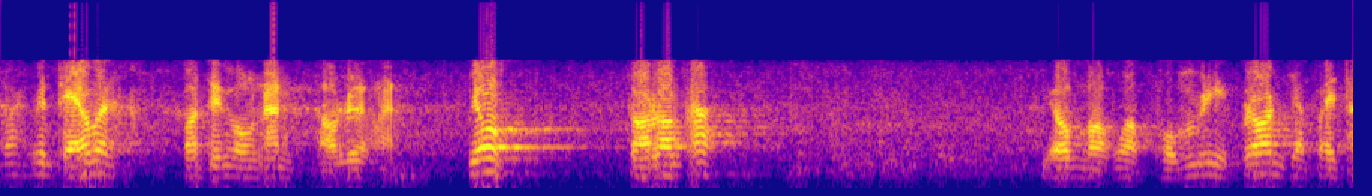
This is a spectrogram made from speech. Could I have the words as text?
ไปเป็นแถวไปพอถึงองค์นั้นเอาเรื่องนั้นโยกต่อรองเท้า โยมบอกว่าผมรีบร้อนจะไปท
